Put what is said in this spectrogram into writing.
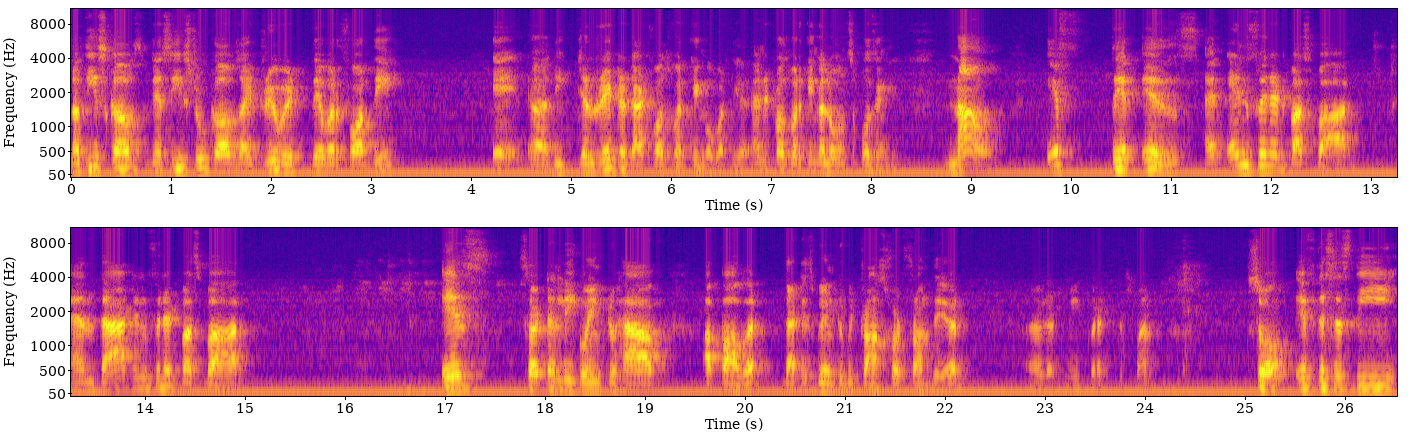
Now these curves, this, these two curves I drew it, they were for the a, uh, the generator that was working over there and it was working alone supposedly. Now, if there is an infinite bus bar and that infinite bus bar is certainly going to have a power that is going to be transferred from there. Uh, let me correct this one. So, if this is the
